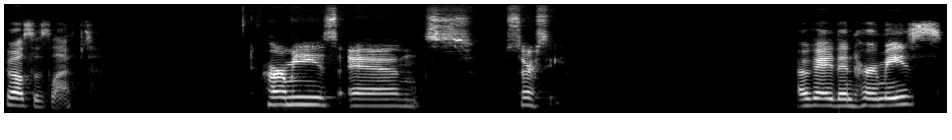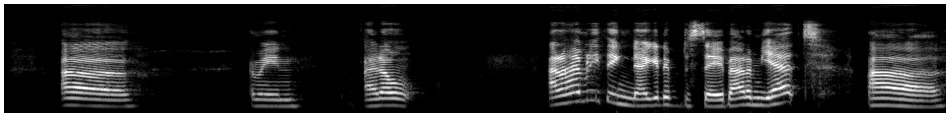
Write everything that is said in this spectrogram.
who else is left? Hermes and Circe. Okay, then Hermes. Uh, I mean, I don't, I don't have anything negative to say about him yet. Uh,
